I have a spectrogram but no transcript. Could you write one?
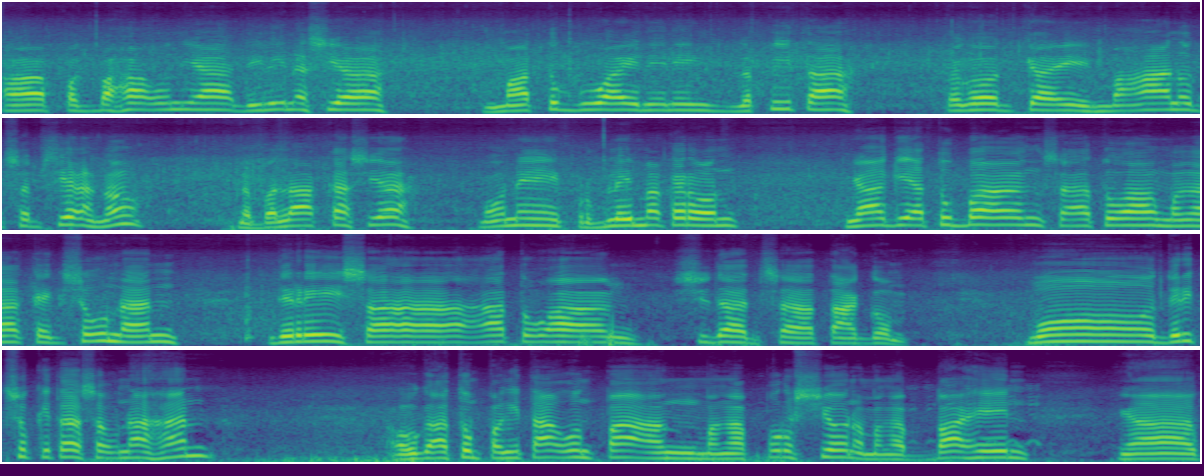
ah, pagbahaon niya dili na siya matugway nining lapita tungod kay maanod sab siya no? Nabalaka siya. Mo ni problema karon. Nga giatubang sa ato ang mga kaigsunan diri sa ato ang siyudad sa Tagum. Mo diretso kita sa unahan. O atong pangitaon pa ang mga porsyon ang mga bahin nga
